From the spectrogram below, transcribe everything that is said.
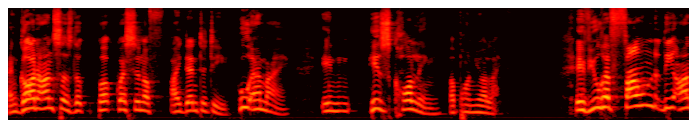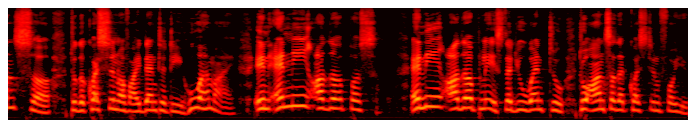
And God answers the question of identity who am I in His calling upon your life? If you have found the answer to the question of identity, who am I, in any other person, any other place that you went to to answer that question for you,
